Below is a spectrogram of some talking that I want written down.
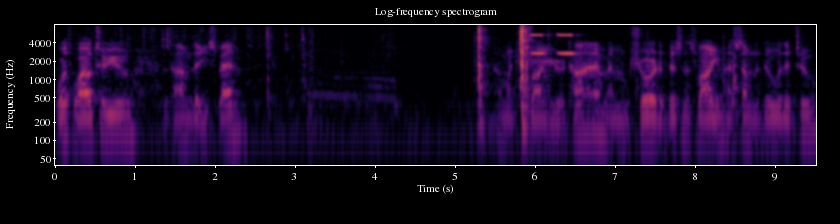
worthwhile to you, the time that you spend how much you value your time. I'm sure the business volume has something to do with it too.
